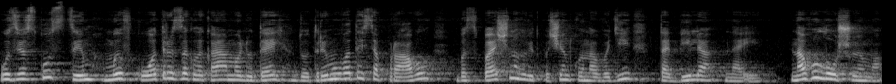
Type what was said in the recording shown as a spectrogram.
У зв'язку з цим ми вкотре закликаємо людей дотримуватися правил безпечного відпочинку на воді та біля неї. Наголошуємо,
